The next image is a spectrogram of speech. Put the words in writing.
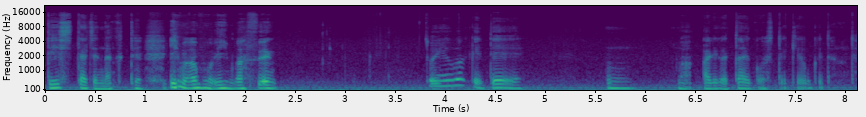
でしたじゃなくて今もいません。というわけでうんまあありがたいご指摘を受けたので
